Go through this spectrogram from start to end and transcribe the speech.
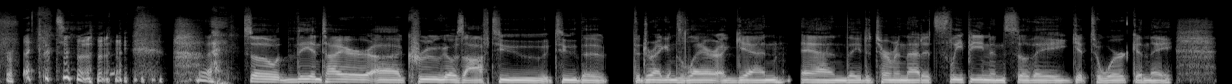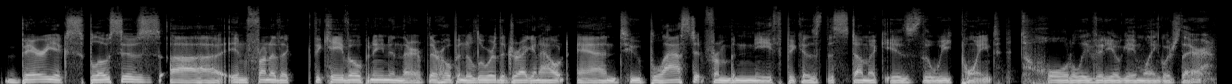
so the entire uh, crew goes off to to the the dragon's lair again and they determine that it's sleeping and so they get to work and they bury explosives uh, in front of the, the cave opening and they're they're hoping to lure the dragon out and to blast it from beneath because the stomach is the weak point. Totally video game language there.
